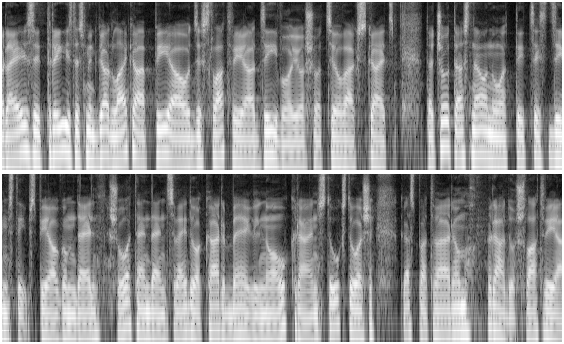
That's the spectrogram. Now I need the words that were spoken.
reizi 30 gadu laikā pieaudzis Latvijā dzīvojošo cilvēku skaits, taču tas nav noticis dzimstības pieauguma dēļ. Šo tendenci veido kara bēgļi no Ukrainas tūkstoši, kas patvērumu raduši Latvijā.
